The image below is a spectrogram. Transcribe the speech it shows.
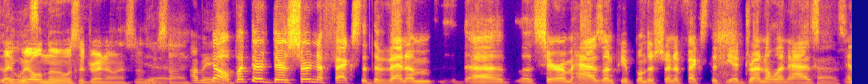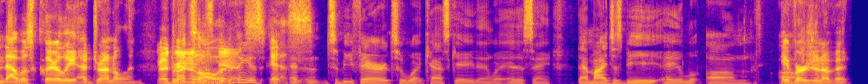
I mean, okay. but the Like we is- all knew it was adrenaline as soon as we yeah, saw it. I mean, No, but there there's certain effects that the venom uh, the serum has on people, and there's certain effects that the adrenaline has, Has. and that was clearly adrenaline. But the That's thing is- all but it the thing is. is, and- Yes. and, and to be fair to what Cascade and what Ed is saying, that might just be a um A uh, version of it.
